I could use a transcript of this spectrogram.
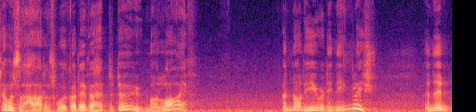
that was the hardest work I'd ever had to do in my life and not hear it in English. And then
